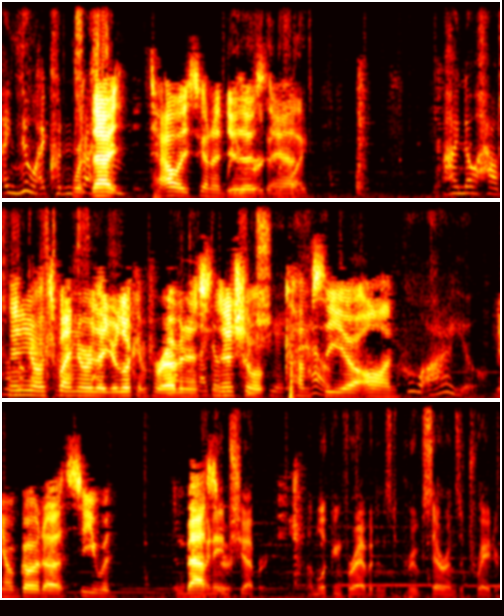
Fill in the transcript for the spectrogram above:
I knew I couldn't with trust that, him. Tali's gonna do Were you this, hurt in the and? I know how to then you'll explain to her that you're looking for Not evidence, and then she'll come help. see you on, Who are you? you know, go to see you with Ambassador. My Ambassador. name's Shepard. I'm looking for evidence to prove Saren's a traitor.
